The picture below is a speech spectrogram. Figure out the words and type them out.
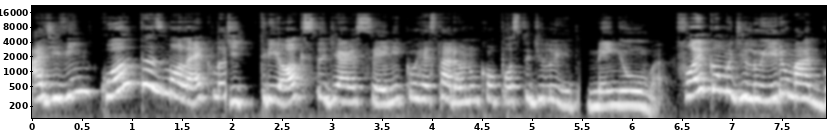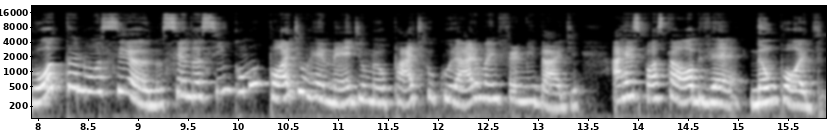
Adivinhe quantas moléculas de trióxido de arsênico restarão num composto diluído? Nenhuma. Foi como diluir uma gota no oceano. Sendo assim, como pode um remédio homeopático curar uma enfermidade? A resposta óbvia é não pode.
